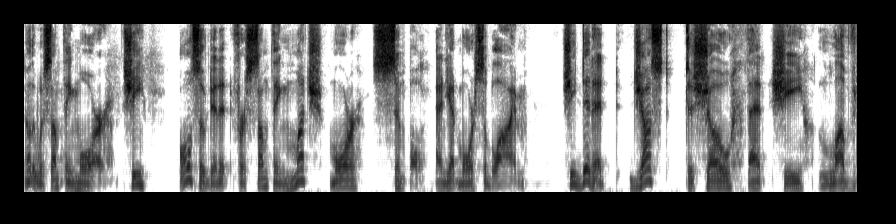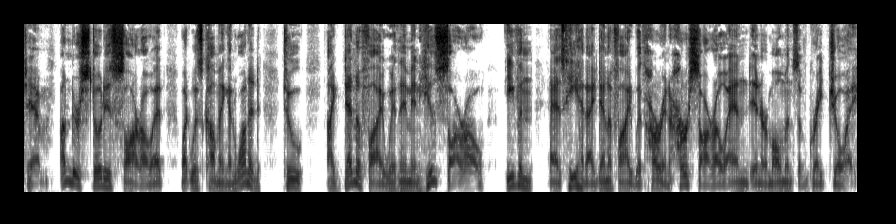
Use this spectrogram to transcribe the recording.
Now there was something more. She also did it for something much more simple and yet more sublime. She did it just to show that she loved him, understood his sorrow at what was coming, and wanted to identify with him in his sorrow, even as he had identified with her in her sorrow and in her moments of great joy.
